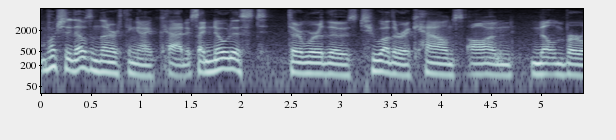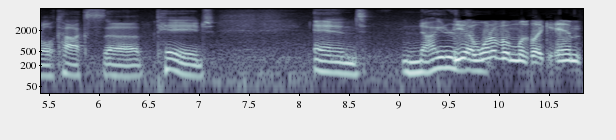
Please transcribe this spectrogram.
Well, actually, that was another thing I had because I noticed there were those two other accounts on Milton Berle Cox uh, page, and neither. yeah. One of them was like M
